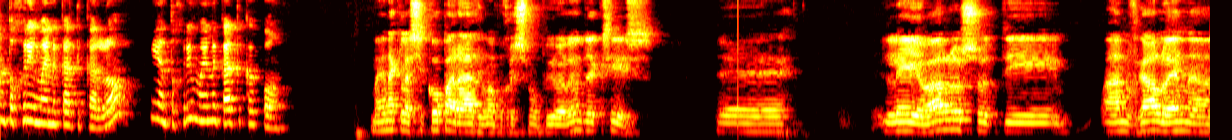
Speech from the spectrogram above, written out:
αν το χρήμα είναι κάτι καλό ή αν το χρήμα είναι κάτι κακό. Μα ένα κλασικό παράδειγμα που χρησιμοποιώ εδώ είναι το εξής. Ε, λέει ο άλλος ότι αν βγάλω ένα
